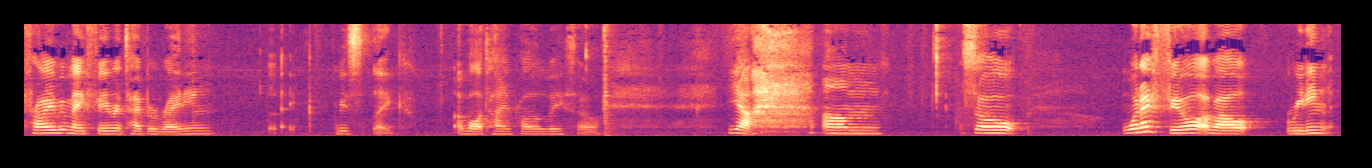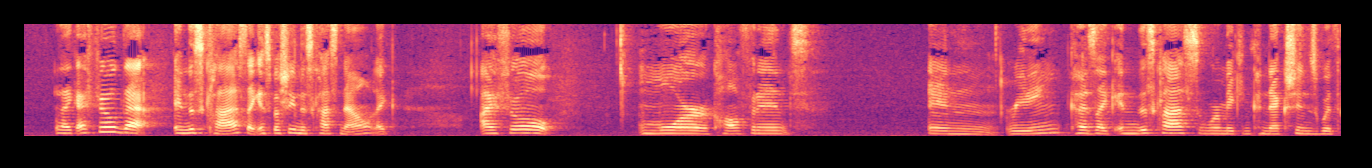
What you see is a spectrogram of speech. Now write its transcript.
probably be my favorite type of writing, like like of all time probably. So yeah, um, so what I feel about reading, like I feel that in this class, like especially in this class now, like I feel more confident in reading because like in this class we're making connections with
